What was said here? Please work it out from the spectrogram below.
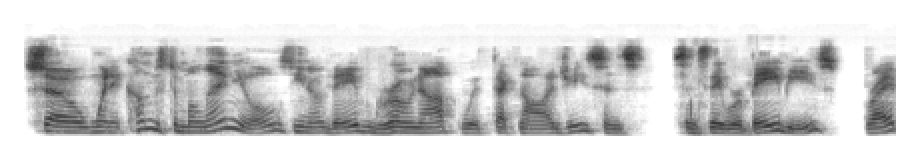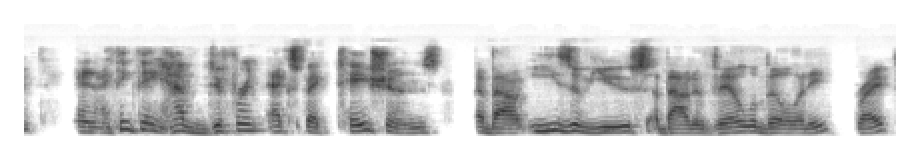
So when it comes to millennials, you know, they've grown up with technology since since they were babies, right? And I think they have different expectations about ease of use, about availability, right?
